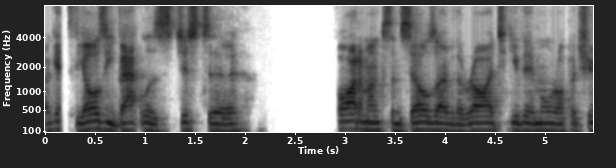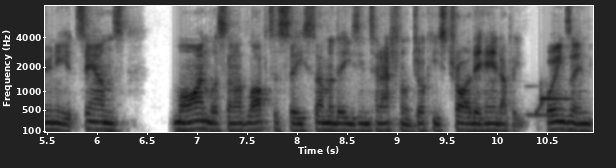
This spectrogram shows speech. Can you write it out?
I guess, the Aussie battlers just to fight amongst themselves over the ride to give them more opportunity. It sounds mindless, and I'd love to see some of these international jockeys try their hand up at Queensland.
